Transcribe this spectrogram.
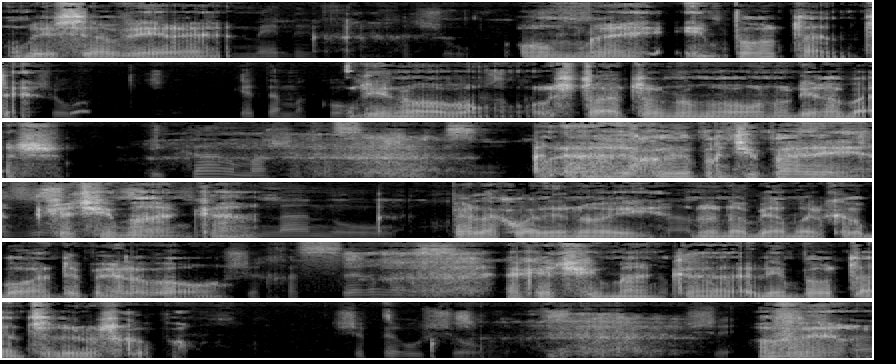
di servire un re importante. Di nuovo, stato numero uno di Rabash. La cosa principale che ci manca, per la quale noi non abbiamo il carburante per il lavoro, è che ci manca l'importanza dello scopo. Ovvero,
